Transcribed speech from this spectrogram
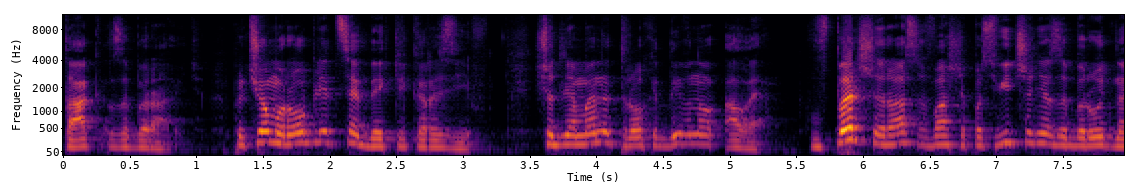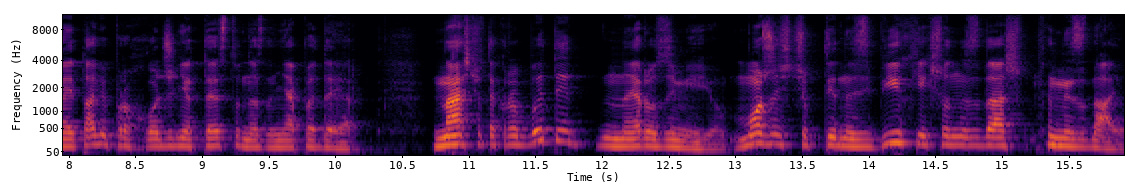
Так, забирають. Причому роблять це декілька разів. Що для мене трохи дивно, але в перший раз ваше посвідчення заберуть на етапі проходження тесту на знання ПДР. Нащо так робити, не розумію. Може, щоб ти не збіг, якщо не здаш, не знаю.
